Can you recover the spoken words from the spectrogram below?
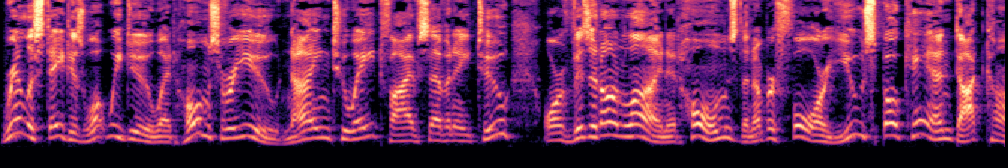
Real estate is what we do at Homes for You, 928-5782 or visit online at homes, the number 4, uspokane.com.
